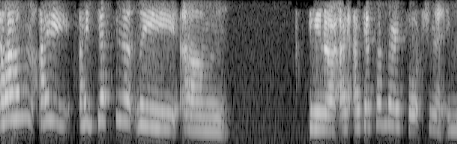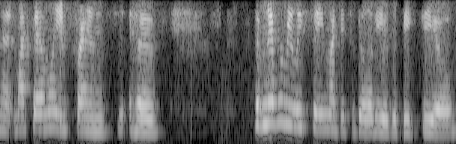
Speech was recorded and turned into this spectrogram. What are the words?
Um, I I definitely um, you know, I, I guess I'm very fortunate in that my family and friends have have never really seen my disability as a big deal.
